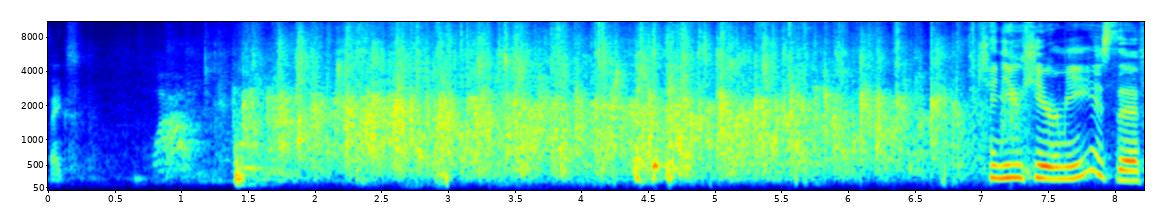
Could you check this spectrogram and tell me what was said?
Thanks. Wow. Can you hear me? Is the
